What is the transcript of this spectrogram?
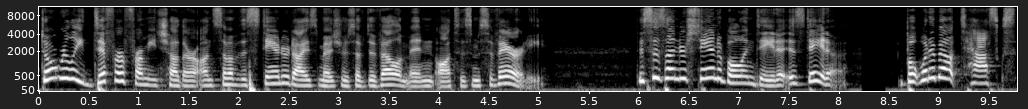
don't really differ from each other on some of the standardized measures of development and autism severity. This is understandable and data is data. But what about tasks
